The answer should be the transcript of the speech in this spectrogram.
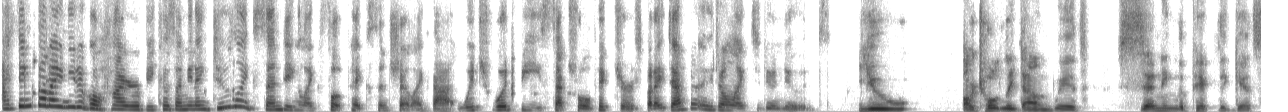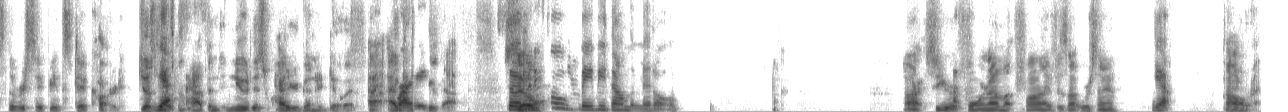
I think that I need to go higher because I mean I do like sending like foot pics and shit like that, which would be sexual pictures, but I definitely don't like to do nudes. You are totally down with sending the pic that gets the recipient's dick hard. Just Yes. doesn't happen. Nude is how you're going to do it. I, I Right. can see that. So, I'm So- go maybe down the middle. All right. So you're at four and I'm at five. Is that what we're saying? Yeah. All right.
